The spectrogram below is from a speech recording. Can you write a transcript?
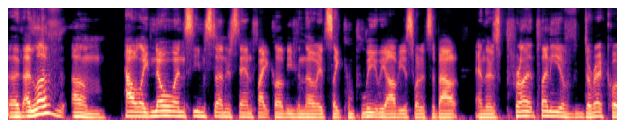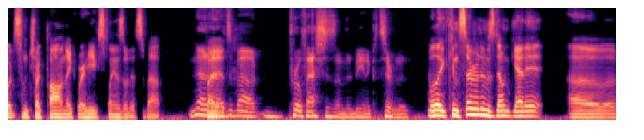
I love um how like no one seems to understand Fight Club, even though it's like completely obvious what it's about. And there's plenty of direct quotes from Chuck Palahniuk where he explains what it's about. No, But- no, it's about pro fascism and being a conservative. Well, like conservatives don't get it. Uh,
